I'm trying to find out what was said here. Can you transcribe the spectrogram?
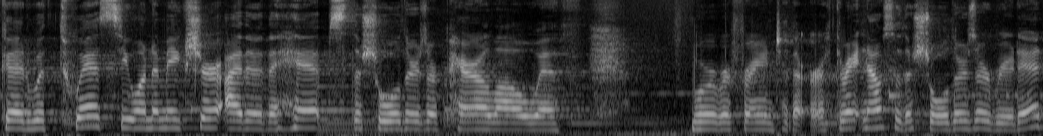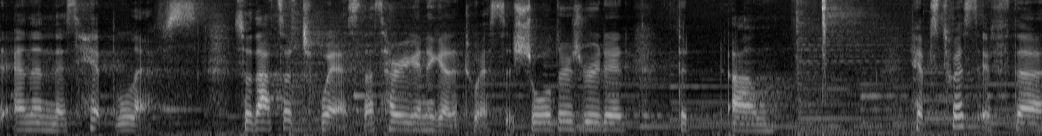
Good, with twists, you wanna make sure either the hips, the shoulders are parallel with, we're referring to the earth right now, so the shoulders are rooted and then this hip lifts. So that's a twist, that's how you're gonna get a twist. The shoulders rooted, the um, hips twist. If the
